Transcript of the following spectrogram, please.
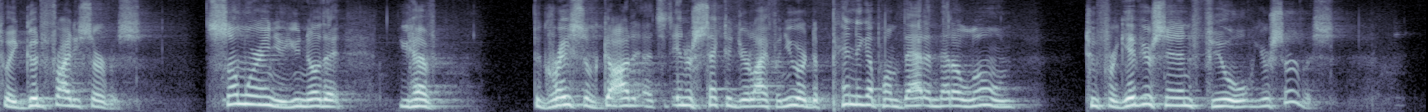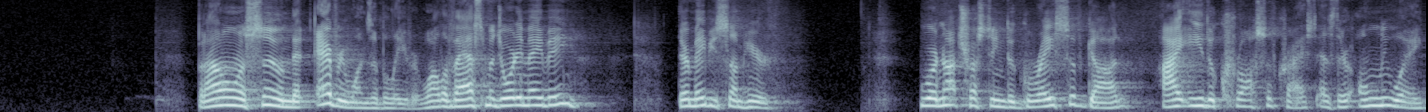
to a Good Friday service. Somewhere in you, you know that you have the grace of God that's intersected your life, and you are depending upon that and that alone to forgive your sin and fuel your service. But I don't assume that everyone's a believer. While the vast majority may be, there may be some here who are not trusting the grace of God, i.e., the cross of Christ, as their only way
